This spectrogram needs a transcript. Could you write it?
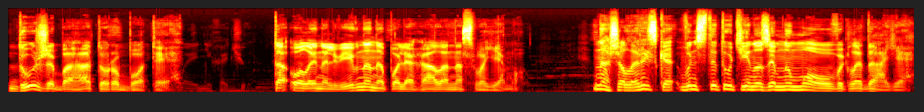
дуже багато роботи. Та Олена Львівна наполягала на своєму. Наша Лариска в інституті іноземну мову викладає.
